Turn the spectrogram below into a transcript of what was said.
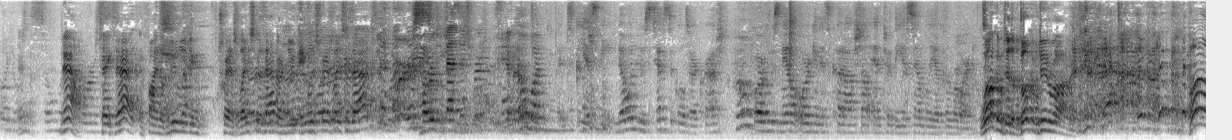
Oh, yours is so much Now, worse. take that and find a New Living Translation of that or a New English translation of that. message version. No one, it's ESV, no one whose testicles are crushed or whose male organ is cut off shall enter the assembly of the Lord. Welcome to the book of Deuteronomy. Holy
